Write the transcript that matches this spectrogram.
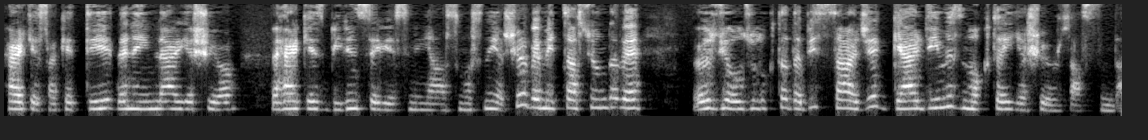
Herkes hak ettiği deneyimler yaşıyor ve herkes bilinç seviyesinin yansımasını yaşıyor ve meditasyonda ve öz yolculukta da biz sadece geldiğimiz noktayı yaşıyoruz aslında.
